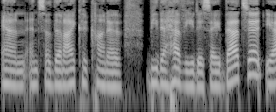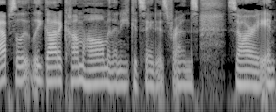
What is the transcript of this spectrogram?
and and so then I could kind of be the heavy to say, "That's it, you absolutely got to come home," and then he could say to his friends, "Sorry." And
